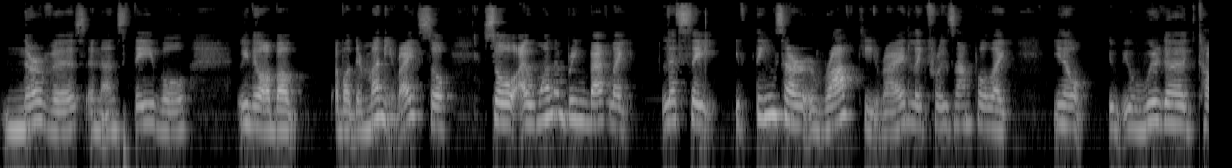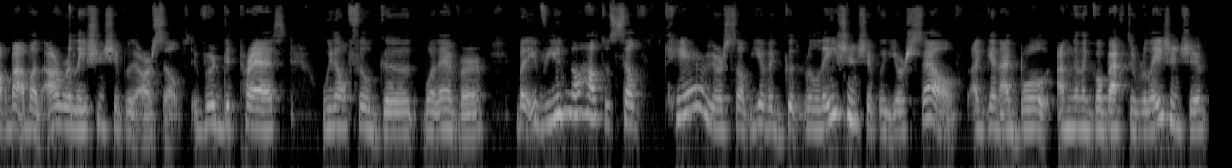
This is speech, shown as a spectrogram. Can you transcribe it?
nervous and unstable, you know about about their money, right? So so I want to bring back like let's say if things are rocky, right? Like for example, like you know if, if we're gonna talk about, about our relationship with ourselves, if we're depressed, we don't feel good, whatever. But if you know how to self care yourself, you have a good relationship with yourself. Again, I boil, I'm gonna go back to relationship.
